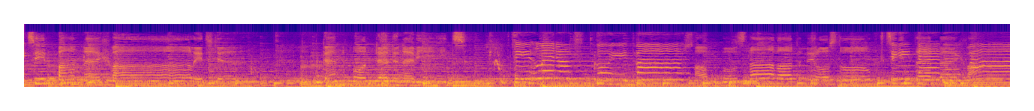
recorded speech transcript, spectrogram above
Chci, pane, chválit tě, den ode dne víc. Chci hledat tvoji tvář a poznávat milost tvou. Chci tebe chválit.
